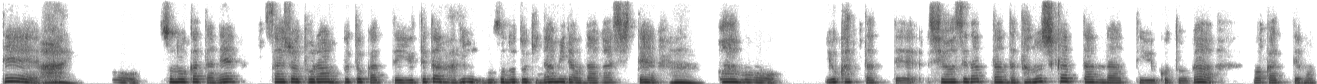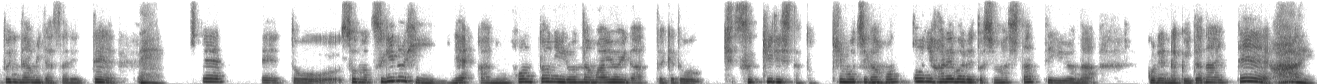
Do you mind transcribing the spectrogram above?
て、はい。その方ね、最初はトランプとかって言ってたのに、もうその時涙を流して、うん、ああ、もうよかったって、幸せだったんだ、楽しかったんだっていうことが分かって本当に涙されて、ええ。そして、えっと、その次の日にね、あの、本当にいろんな迷いがあったけど、きすっきりしたと。気持ちが本当に晴れ晴れとしましたっていうようなご連絡いただいて、はい。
